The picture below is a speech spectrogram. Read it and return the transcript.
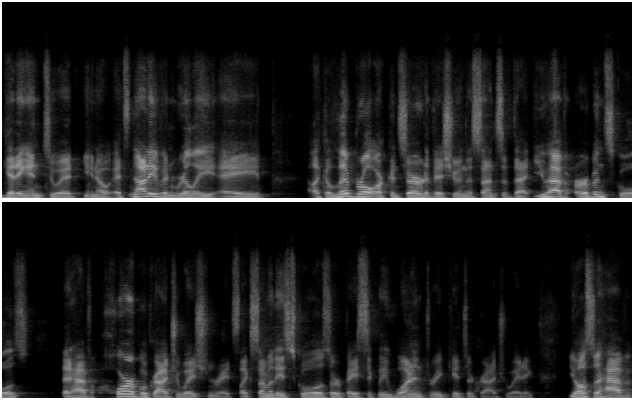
getting into it, you know, it's not even really a like a liberal or conservative issue in the sense of that you have urban schools that have horrible graduation rates. Like some of these schools are basically one in three kids are graduating. You also have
